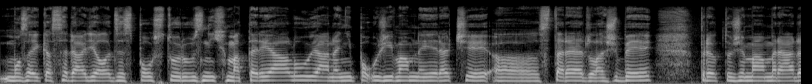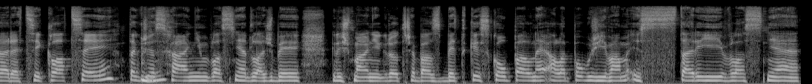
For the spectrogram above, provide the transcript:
mozaika Mozaika se dá dělat ze spoustu různých materiálů. Já na ní používám nejradši uh, staré dlažby, protože mám ráda recyklaci, takže mm-hmm. scháním vlastně dlažby, když má někdo třeba zbytky z koupelny, ale používám i starý vlastně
